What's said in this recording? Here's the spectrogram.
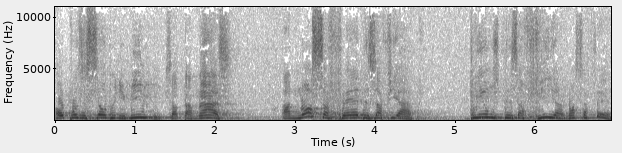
a oposição do inimigo, Satanás, a nossa fé é desafiada. Deus desafia a nossa fé.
